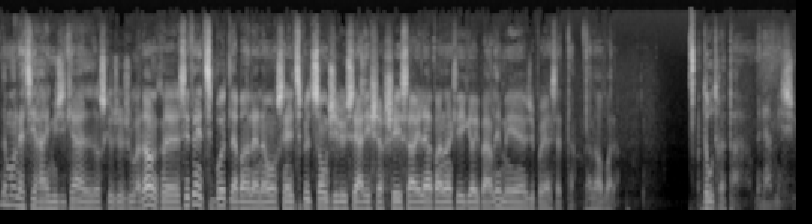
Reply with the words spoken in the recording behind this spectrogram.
de mon attirail musical lorsque je joue. Alors, euh, c'est un petit bout de la bande-annonce, un petit peu de son que j'ai réussi à aller chercher ça et là pendant que les gars parlaient, mais euh, j'ai pas eu assez de temps. Alors voilà. D'autre part, mesdames, messieurs.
